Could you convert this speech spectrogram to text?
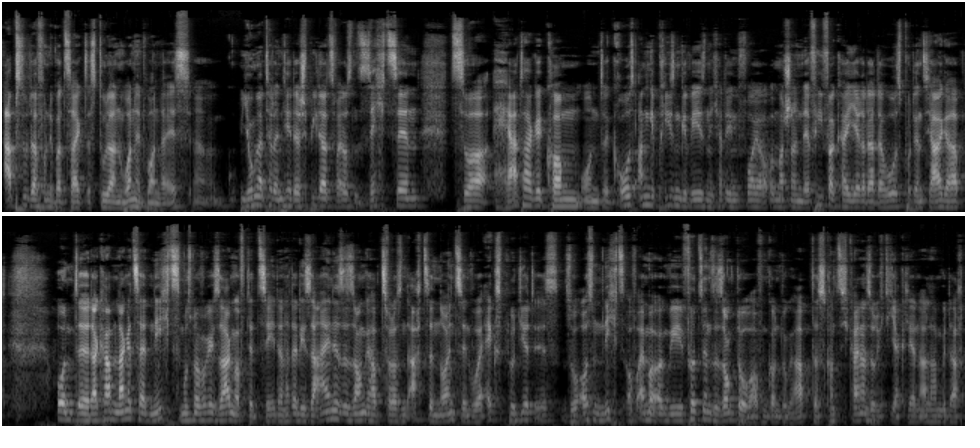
absolut davon überzeugt, dass Duda ein One-Hit-Wonder ist. Äh, junger, talentierter Spieler, 2016 zur Hertha gekommen und äh, groß angepriesen gewesen. Ich hatte ihn vorher auch immer schon in der FIFA-Karriere, da hat er hohes Potenzial gehabt. Und äh, da kam lange Zeit nichts, muss man wirklich sagen, auf der C. Dann hat er diese eine Saison gehabt, 2018, 19, wo er explodiert ist, so aus dem Nichts auf einmal irgendwie 14 Saisontore auf dem Konto gehabt. Das konnte sich keiner so richtig erklären. Alle haben gedacht,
